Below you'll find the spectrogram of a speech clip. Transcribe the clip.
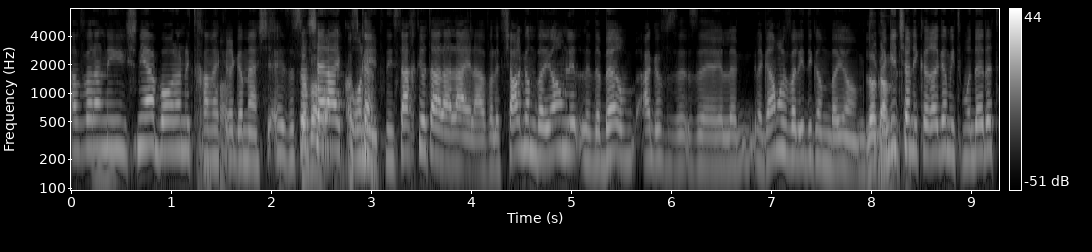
אבל אני, שנייה, בואו לא נתחמק נכון. רגע מהש... זאת שאלה עקרונית, כן. ניסחתי אותה על הלילה, אבל אפשר גם ביום לדבר, אגב, זה, לגמרי ולידי גם ביום. לא, כי נגיד שאני כרגע מתמודדת,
